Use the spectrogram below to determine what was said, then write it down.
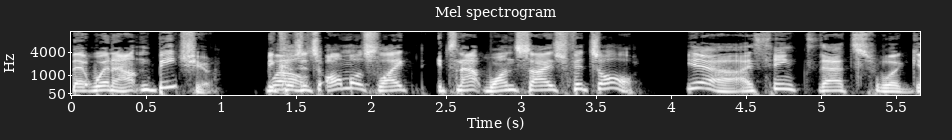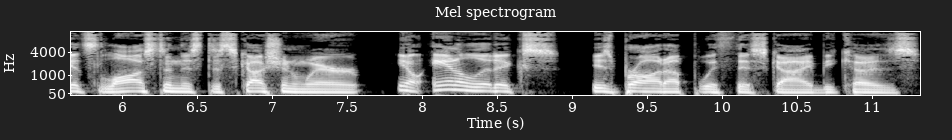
that went out and beat you because Well- it's almost like it's not one size fits all. Yeah, I think that's what gets lost in this discussion where, you know, analytics is brought up with this guy because,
